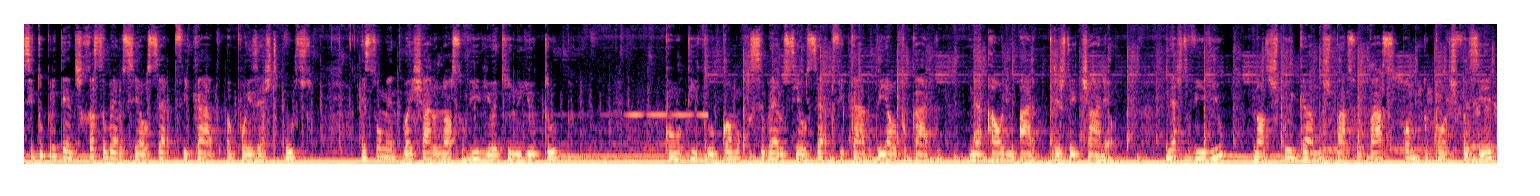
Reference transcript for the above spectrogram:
Se tu pretendes receber o seu certificado após este curso, é somente baixar o nosso vídeo aqui no YouTube com o título Como receber o seu certificado de AutoCAD na Audio Art 3D Channel. Neste vídeo, nós explicamos passo a passo como tu podes fazer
